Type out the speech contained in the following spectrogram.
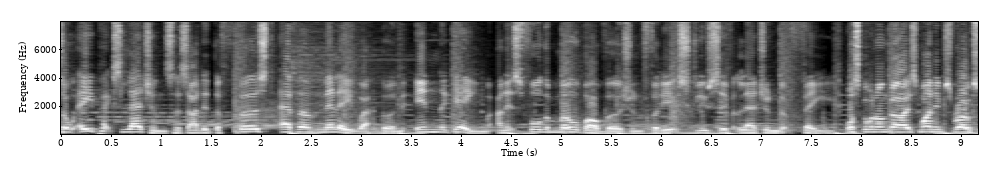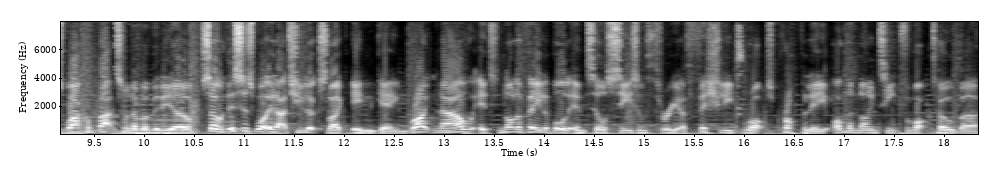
So Apex Legends has added the first ever melee weapon in the game, and it's for the mobile version for the exclusive Legend Fade. What's going on guys? My name's Roast, welcome back to another video. So this is what it actually looks like in game. Right now, it's not available until Season 3 officially drops properly on the 19th of October,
